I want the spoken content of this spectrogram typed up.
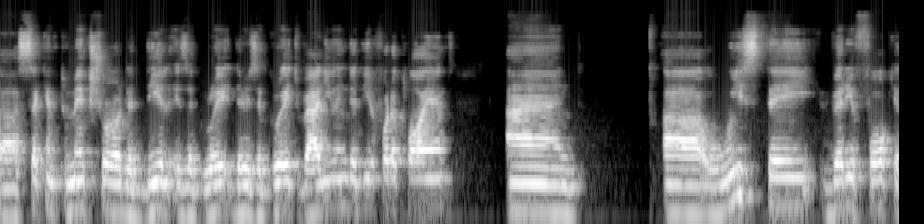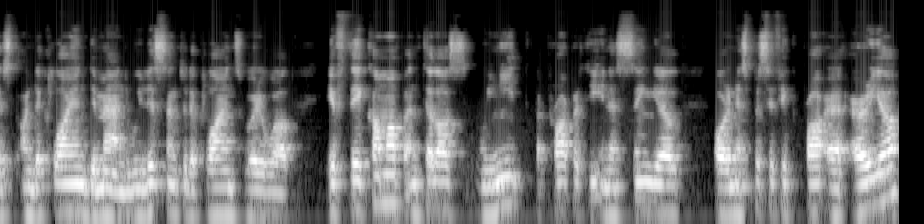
Uh, second, to make sure the deal is a great, there is a great value in the deal for the client, and uh, we stay very focused on the client demand. We listen to the clients very well. If they come up and tell us we need a property in a single or in a specific uh, area,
